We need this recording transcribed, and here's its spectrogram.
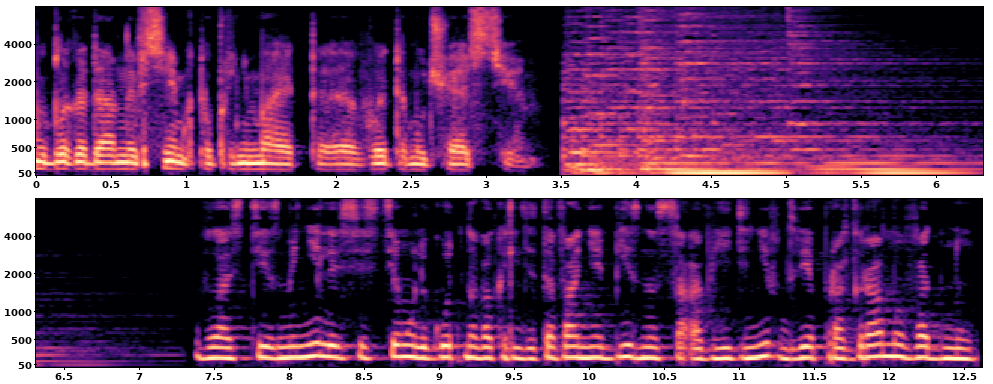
Мы благодарны всем, кто принимает э, в этом участие. Власти изменили систему льготного кредитования бизнеса, объединив две программы в одну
